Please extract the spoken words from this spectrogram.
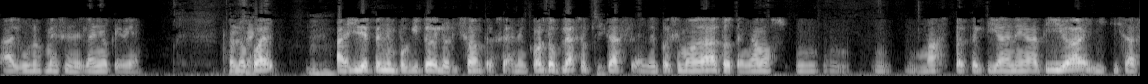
algunos meses del año que viene. Con lo cual Ahí depende un poquito del horizonte, o sea, en el corto plazo quizás en el próximo dato tengamos más perspectiva negativa y quizás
